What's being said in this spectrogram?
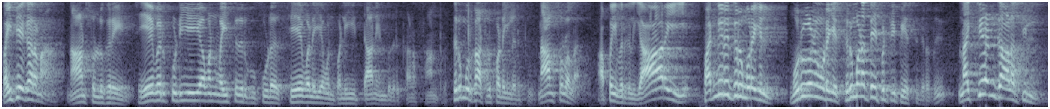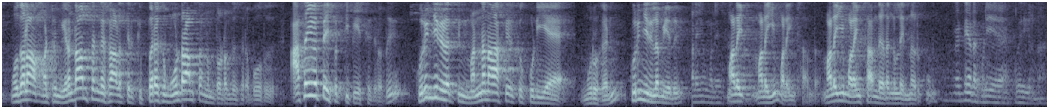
பைத்தியக்காரனா? நான் சொல்லுகிறேன் சேவர் குடியை அவன் வைத்ததற்கு கூட சேவலை அவன் பலியிட்டான் என்பதற்கான சான்று. திருமுருகாற்றுப்படையில் இருக்கு. நான் சொல்லல. அப்ப இவர்கள் யாரை? பன்னிரு திருமுறையில் முருகனுடைய திருமணத்தை பற்றி பேசுகிறது. நக்கிரன் காலத்தில் முதலாம் மற்றும் இரண்டாம் சங்க காலத்திற்கு பிறகு மூன்றாம் சங்கம் தொடங்குகிற போது அசைவத்தை பற்றி பேசுகிறது. குறிஞ்சி நிலத்தின் மன்னனாக இருக்கக்கூடிய முருகன். குறிஞ்சி நிலம் எது? மலை மலையும் மலையும் சார்ந்த. மலையும் மலையும் சார்ந்த இடங்கள்ல என்ன இருக்கும்? வேட்டையாடக்கூடிய பகுதிகள் தான்.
